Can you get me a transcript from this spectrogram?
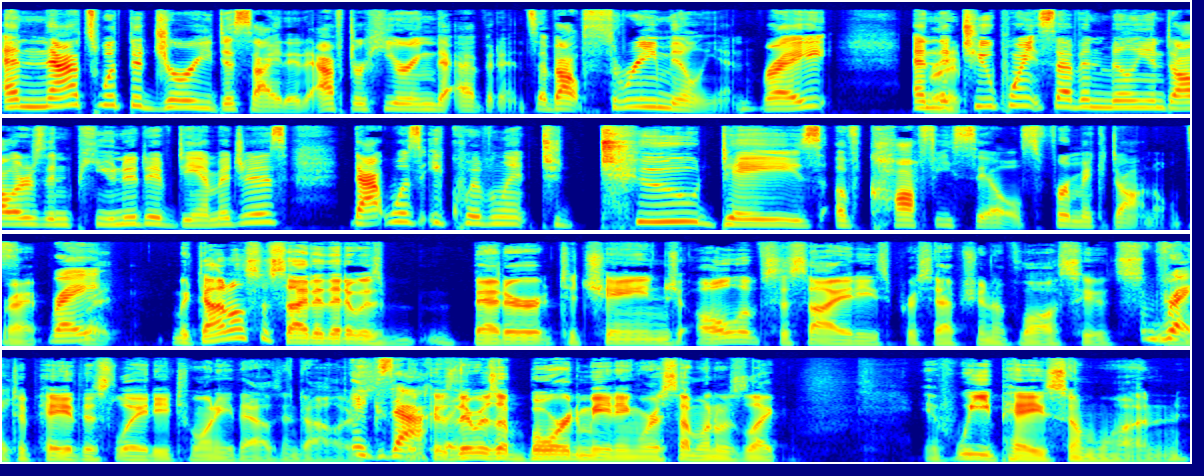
And that's what the jury decided after hearing the evidence about 3 million, right? And Right. the 2.7 million dollars in punitive damages, that was equivalent to 2 days of coffee sales for McDonald's, Right. Right? Right. McDonald's decided that it was better to change all of society's perception of lawsuits than Right. to pay this lady $20,000. Exactly. Because there was a board meeting where someone was like, if we pay someone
